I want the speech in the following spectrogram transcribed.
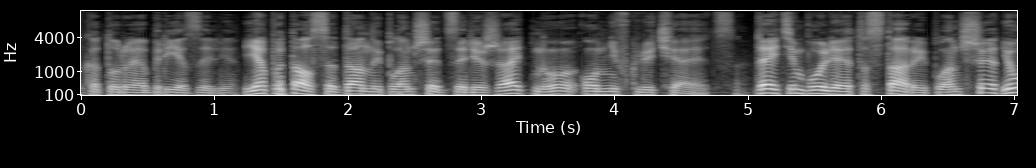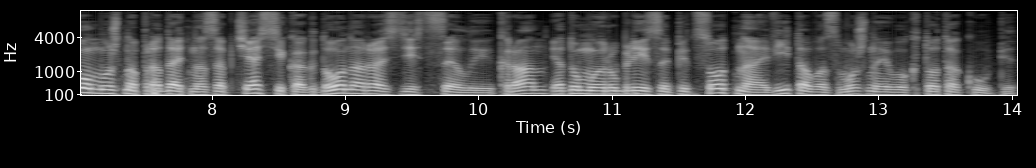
которые обрезали. Я пытался данный планшет заряжать, но он не включается. Да и тем более это старый планшет. Его можно продать на запчасти как донора. Здесь целый экран. Я думаю, рублей за 500 500 на Авито, возможно, его кто-то купит.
